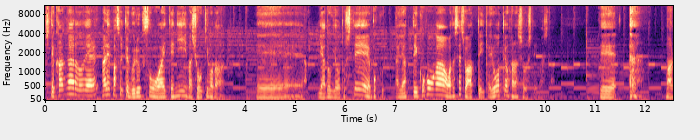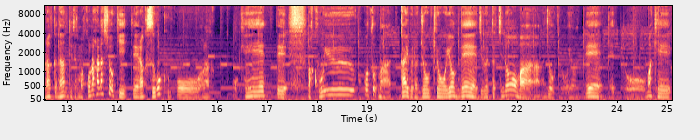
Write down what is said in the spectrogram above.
して考えるのであれば、そういったグループ層を相手に、まあ、小規模な、えー、宿業として僕、やっていく方が私たちは合っていたよっていう話をしていました。で、まあなんか、なんていうか、まあこの話を聞いて、なんかすごくこう、なんか、経営って、まあこういうこと、まあ外部の状況を読んで、自分たちの、まあ状況を読んで、えっと、まあ経営、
